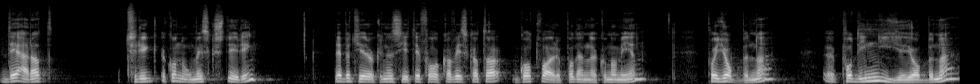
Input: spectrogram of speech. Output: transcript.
det er at trygg økonomisk styring Det betyr å kunne si til folk at vi skal ta godt vare på denne økonomien, på jobbene, på de nye jobbene,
